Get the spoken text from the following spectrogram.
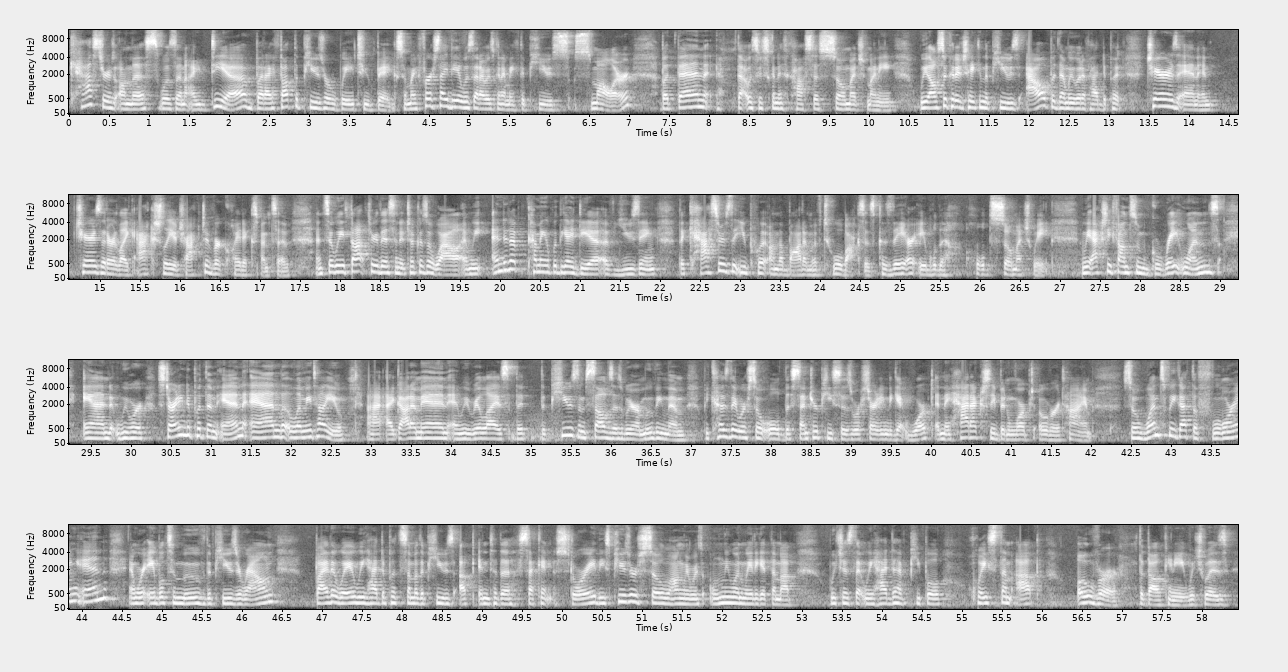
casters on this was an idea, but I thought the pews were way too big. So my first idea was that I was going to make the pews smaller, but then that was just going to cost us so much money. We also could have taken the pews out, but then we would have had to put chairs in and chairs that are like actually attractive are quite expensive. And so we thought through this and it took us a while and we ended up coming up with the idea of using the casters that you put on the bottom of toolboxes because they are able to hold so much weight. And we actually found some great ones and we were starting to put them in and let me tell you, I, I got them in and we realized that the pews themselves as we were moving them because they were so old, the centerpieces were starting to get warped and they had actually been warped over time. So once we got the flooring in and we're able to move the pews around. By the way, we had to put some of the pews up into the second story. These pews are so long, there was only one way to get them up, which is that we had to have people hoist them up over the balcony, which was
